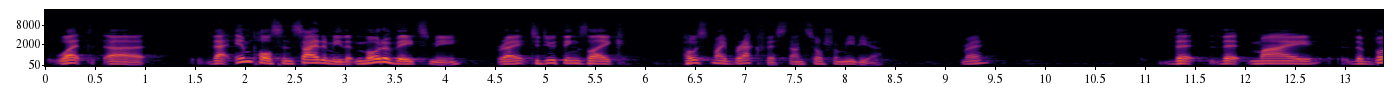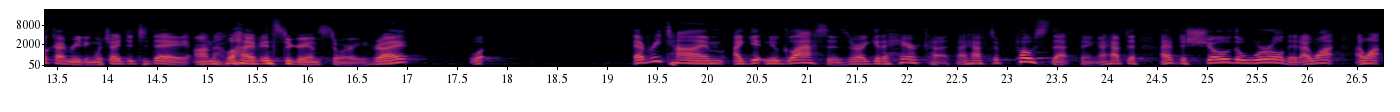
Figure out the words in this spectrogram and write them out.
What uh, that impulse inside of me that motivates me, right, to do things like post my breakfast on social media, right? That, that my the book I'm reading, which I did today on a live Instagram story, right? What, every time I get new glasses or I get a haircut, I have to post that thing. I have to, I have to show the world it. I want, I want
